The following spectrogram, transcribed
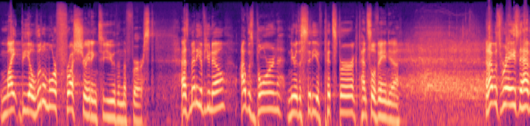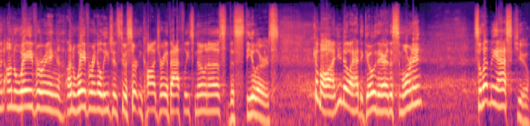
might be a little more frustrating to you than the first. As many of you know, I was born near the city of Pittsburgh, Pennsylvania. And I was raised to have an unwavering, unwavering allegiance to a certain cadre of athletes known as the Steelers. Come on, you know I had to go there this morning. So let me ask you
